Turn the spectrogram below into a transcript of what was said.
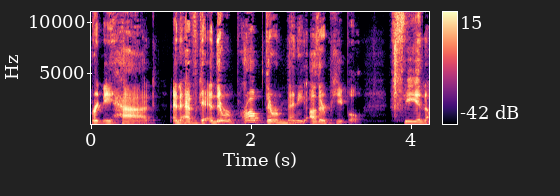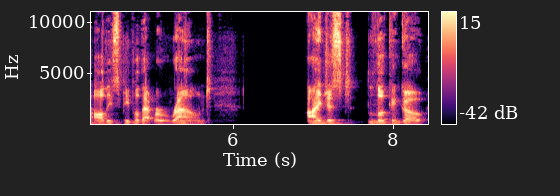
Britney had an advocate, and there were prob there were many other people, Fee and all these people that were around. I just look and go,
